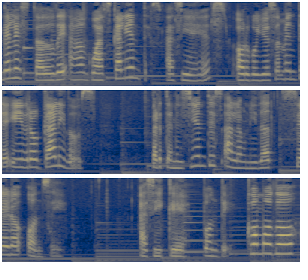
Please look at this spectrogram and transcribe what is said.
del estado de Aguascalientes, así es, orgullosamente hidrocálidos pertenecientes a la unidad 011. Así que ponte cómodo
